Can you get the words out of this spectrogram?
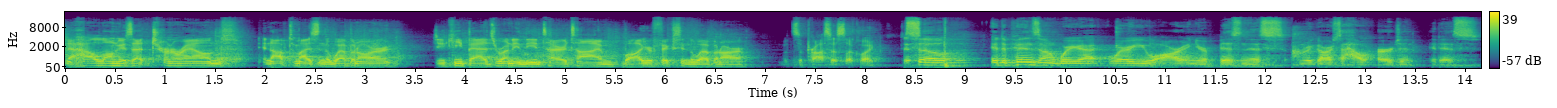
now how long is that turnaround in optimizing the webinar? Do you keep ads running the entire time while you're fixing the webinar? What's the process look like? So it depends on where you're at, where you are in your business in regards to how urgent it is.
